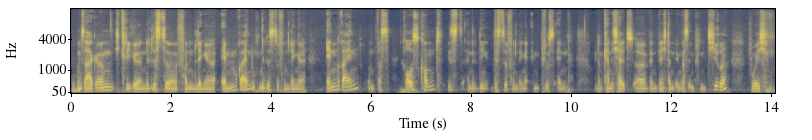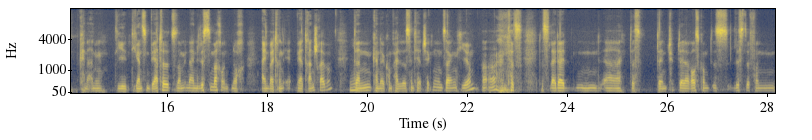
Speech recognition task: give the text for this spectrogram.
mhm. und sage, ich kriege eine Liste von Länge m rein und eine Liste von Länge n rein und was rauskommt, ist eine Liste von Länge m plus n. Und dann kann ich halt, äh, wenn, wenn ich dann irgendwas implementiere, wo ich, keine Ahnung, die, die ganzen Werte zusammen in eine Liste mache und noch einen weiteren Wert dran schreibe, mhm. dann kann der Compiler das hinterher checken und sagen, hier, uh -uh, das, das ist leider äh, das dein Typ, der da rauskommt, ist Liste von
